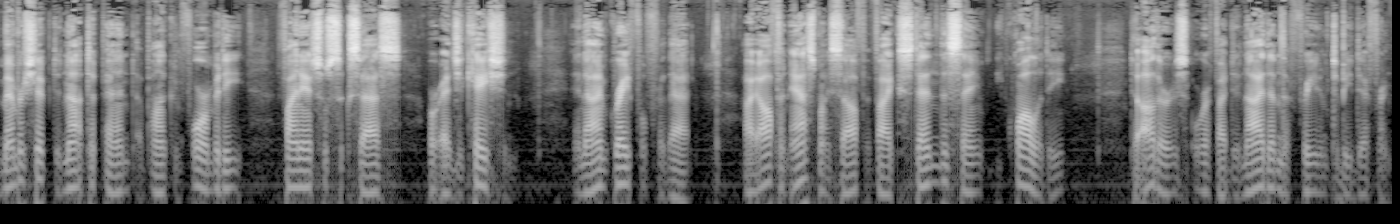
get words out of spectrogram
Membership did not depend upon conformity, financial success, or education, and I am grateful for that. I often ask myself if I extend the same equality to others or if I deny them the freedom to be different.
